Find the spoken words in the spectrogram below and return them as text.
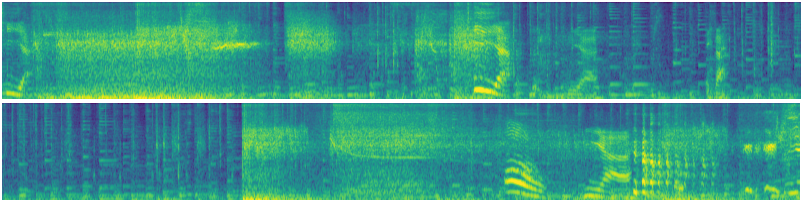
ขี้อะขี้อะเฮียไอ้สัต อ้เฮียเหี้ย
